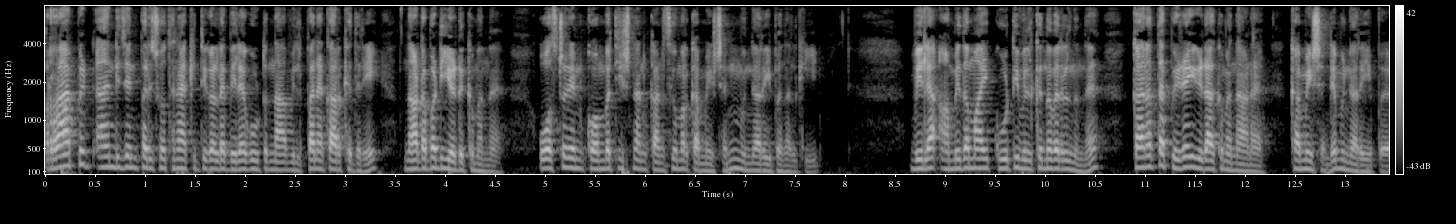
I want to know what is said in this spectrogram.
റാപ്പിഡ് ആന്റിജൻ പരിശോധനാ കിറ്റുകളുടെ വില കൂട്ടുന്ന വിൽപ്പനക്കാർക്കെതിരെ നടപടിയെടുക്കുമെന്ന് Australian competition and consumer commission മുന്നറിയിപ്പ് നൽകി. വില അമിതമായി കൂട്ടി വിൽക്കുന്നവരിൽ നിന്ന് കനത്ത പിഴ ഈടാക്കുമെന്നാണ് കമ്മീഷന്റെ മുന്നറിയിപ്പ്.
